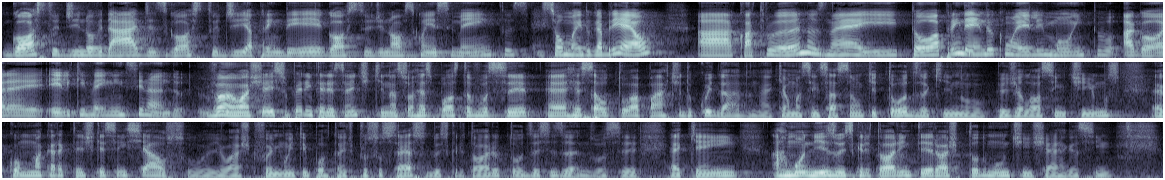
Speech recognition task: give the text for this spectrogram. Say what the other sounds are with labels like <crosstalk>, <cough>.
gosto de novidades, gosto de aprender, gosto de novos conhecimentos. Sou mãe do Gabriel, há quatro anos, né? E tô aprendendo com ele muito agora, é ele que vem me ensinando. Van, eu achei super interessante que na sua resposta você é, ressaltou a parte do cuidado, né? Que é uma sensação que todos aqui no PGLO sentimos é, como uma característica essencial sua. E eu acho que foi muito importante para o sucesso do escritório todos esses anos. Você é quem harmoniza o escritório inteiro, eu acho que todo mundo te enxerga assim.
